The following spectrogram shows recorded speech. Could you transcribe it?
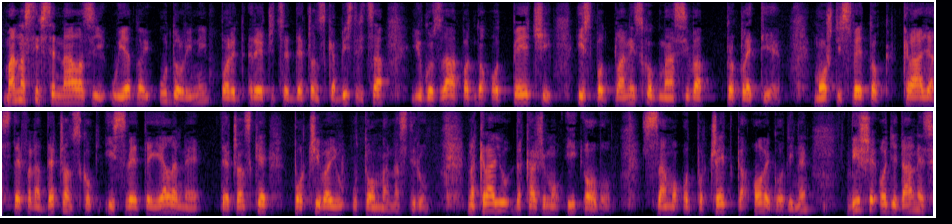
Manastir se nalazi u jednoj udolini, pored rečice Dečanska Bistrica, jugozapadno od Peći, ispod planinskog masiva Prokletije. Mošti svetog kralja Stefana Dečanskog i svete Jelene Dečanske počivaju u tom manastiru. Na kraju da kažemo i ovo. Samo od početka ove godine više od 11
